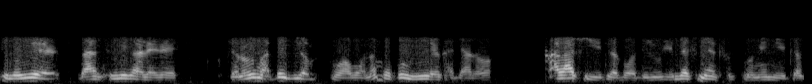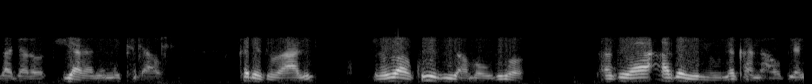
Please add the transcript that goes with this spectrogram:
ကျွန်တော်ရဲ့ဗန်စနစ်ကလည်း ကျွန်တော်တို့မှတိတ်ပြီးတော့ဟိုပါပေါ့နော်မပုတ်ရတဲ့အခါကျတော့ကာလာရှိအတွက်ပေါ့ဒီလို investment ပုံနေနေအတွက်ကကြတော့ကြီးရတာလည်းခက်တာပေါ့ခက်တယ်ဆိုတာလေကျွန်တော်တို့ကခွင့်ပြုတာမဟုတ်ဘူးသူတော့ဆန်စရာအတဲ့ကိုလက်ခံတာကိုပြန်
